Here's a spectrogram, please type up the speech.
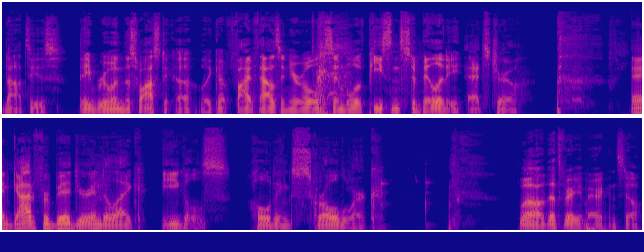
Nazis. They ruined the swastika, like a 5,000 year old symbol of peace and stability. That's true. and God forbid you're into like eagles holding scroll work. Well, that's very American still.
